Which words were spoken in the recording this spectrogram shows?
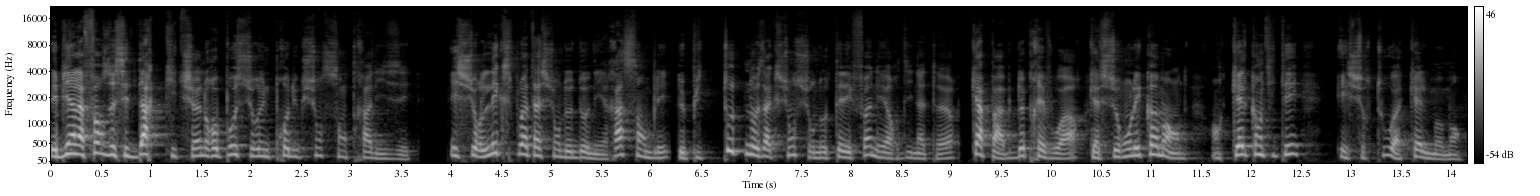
Eh bien la force de ces dark kitchens repose sur une production centralisée et sur l'exploitation de données rassemblées depuis toutes nos actions sur nos téléphones et ordinateurs, capables de prévoir quelles seront les commandes, en quelle quantité et surtout à quel moment.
